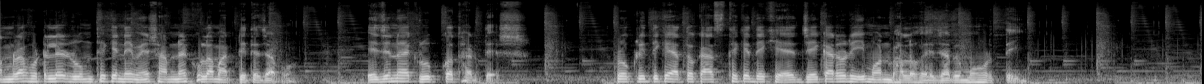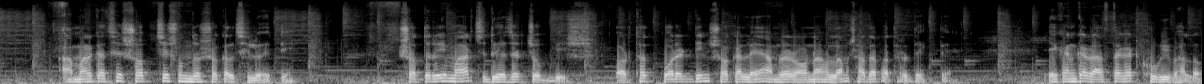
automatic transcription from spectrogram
আমরা হোটেলের রুম থেকে নেমে সামনের খোলা মাঠটিতে যাব। এ যেন এক রূপকথার দেশ। প্রকৃতিকে এত কাছ থেকে দেখে যে কারোরই মন ভালো হয়ে যাবে মুহূর্তেই। আমার কাছে সবচেয়ে সুন্দর সকাল ছিল এটি। সতেরোই মার্চ দু হাজার চব্বিশ, অর্থাৎ পরের দিন সকালে আমরা রওনা হলাম সাদা পাথর দেখতে। এখানকার রাস্তাঘাট খুবই ভালো।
